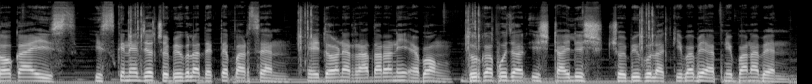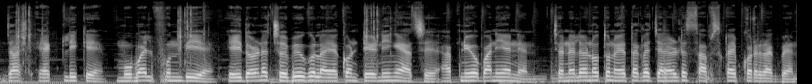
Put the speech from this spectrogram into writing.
তো গাইস স্ক্রিনে যে ছবিগুলো দেখতে পারছেন, এই ধরনের রাধারানী এবং দুর্গাপূজার স্টাইলিশ ছবিগুলা কীভাবে আপনি বানাবেন জাস্ট এক ক্লিকে মোবাইল ফোন দিয়ে, এই ধরনের ছবিগুলা এখন ট্রেন্ডিং এ আছে, আপনিও বানিয়ে নেন, চ্যানেলে নতুন হয়ে থাকলে চ্যানেলটি সাবস্ক্রাইব করে রাখবেন।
